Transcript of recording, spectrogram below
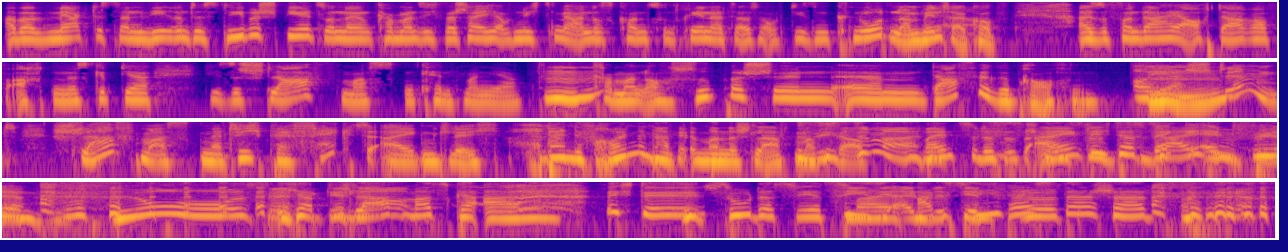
aber merkt es dann während des Liebesspiels und dann kann man sich wahrscheinlich auf nichts mehr anderes konzentrieren als auf diesen Knoten am Hinterkopf. Also von daher auch darauf achten. Es gibt ja diese Schlafmasken, kennt man ja. Kann man auch super schön ähm, dafür gebrauchen. Oh ja, stimmt. Schlafmasken, natürlich perfekt eigentlich. Oh, meine Freundin hat immer eine Schlafmaske. Siehst du mal. Meinst du, das ist Kannst eigentlich das Zeichen für los? Ich habe die Genau. Schlafmaske an. Sieh Richtig. zu, dass du jetzt Zieh mal sie ein bisschen fester, Schatz.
